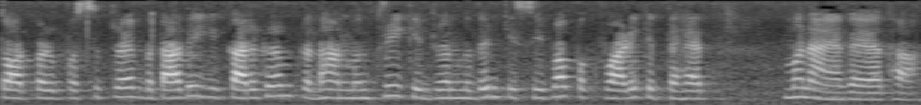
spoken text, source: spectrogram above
तौर पर उपस्थित रहे। बता दें, ये कार्यक्रम प्रधानमंत्री के जन्मदिन के सेवा पखवाड़े के तहत मनाया गया था।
